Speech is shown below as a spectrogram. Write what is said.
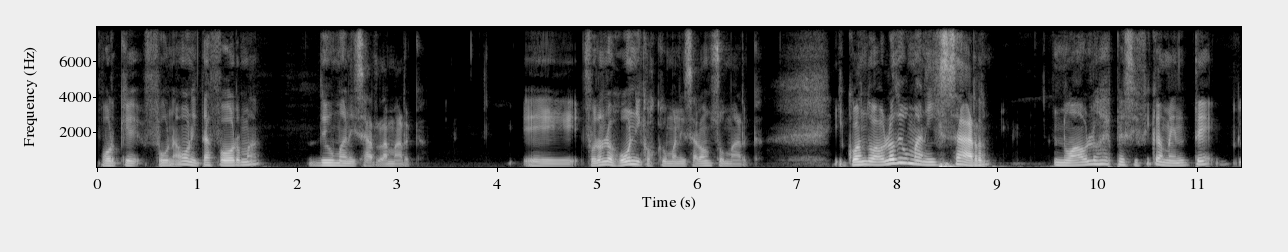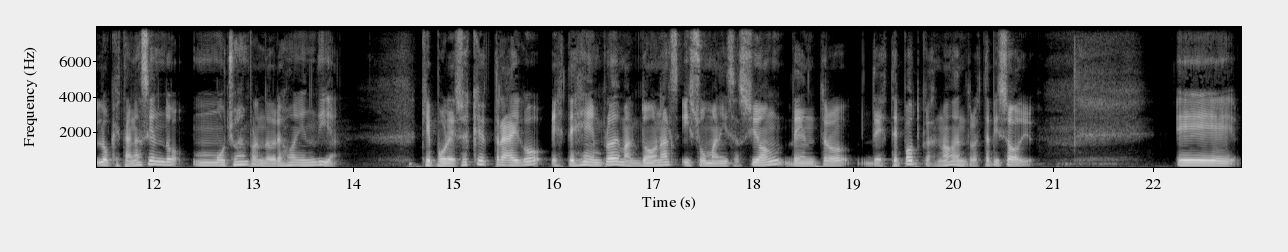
porque fue una bonita forma de humanizar la marca. Fueron los únicos que humanizaron su marca. Y cuando hablo de humanizar, no hablo específicamente lo que están haciendo muchos emprendedores hoy en día. Que por eso es que traigo este ejemplo de McDonald's y su humanización dentro de este podcast, ¿no? Dentro de este episodio. Eh,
